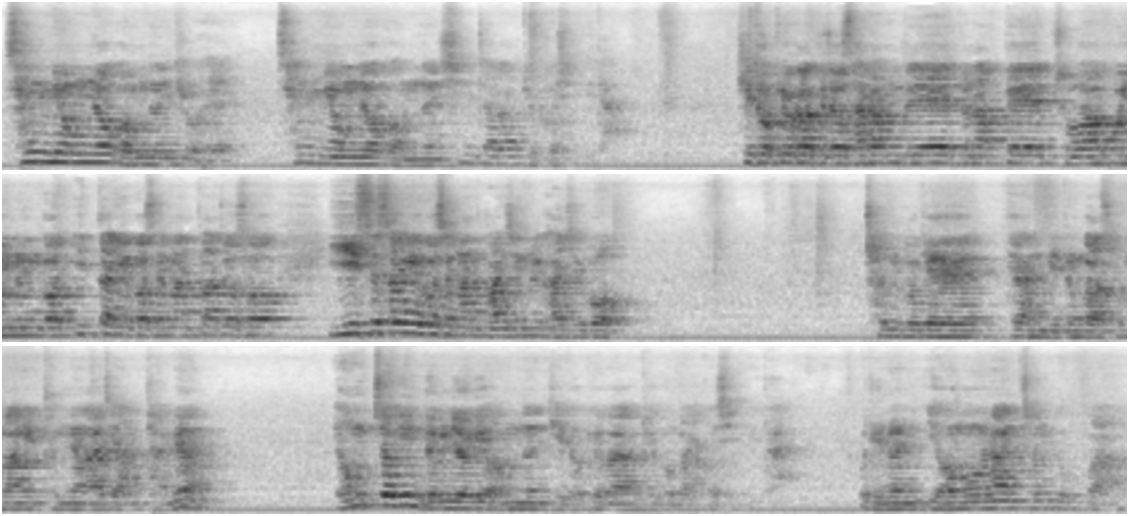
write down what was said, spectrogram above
생명력 없는 교회, 생명력 없는 신자가 될 것입니다. 기독교가 그저 사람들의 눈앞에 좋아 보이는 것, 이 땅의 것에만 빠져서 이 세상의 것에만 관심을 가지고 천국에 대한 믿음과 소망이 분명하지 않다면 영적인 능력이 없는 기독교가 되고 말 것입니다. 우리는 영원한 천국과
